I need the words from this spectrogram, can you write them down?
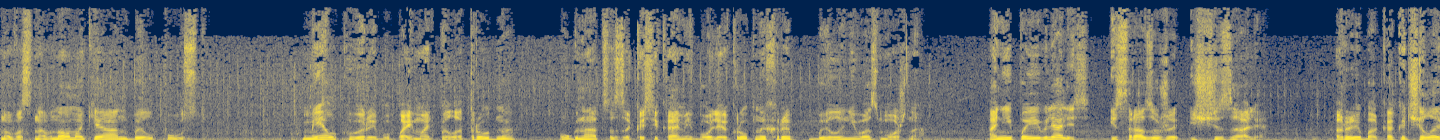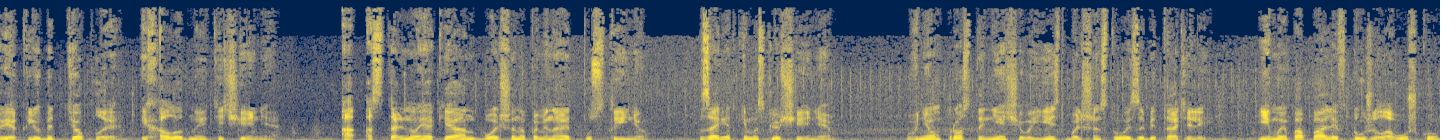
но в основном океан был пуст. Мелкую рыбу поймать было трудно, угнаться за косяками более крупных рыб было невозможно. Они появлялись и сразу же исчезали. Рыба, как и человек, любит теплые и холодные течения, а остальной океан больше напоминает пустыню, за редким исключением. В нем просто нечего есть большинству из обитателей, и мы попали в ту же ловушку,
